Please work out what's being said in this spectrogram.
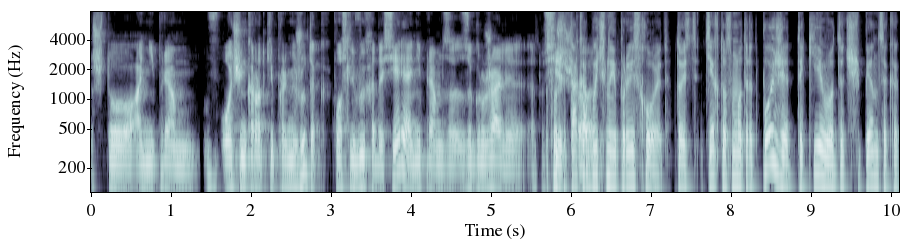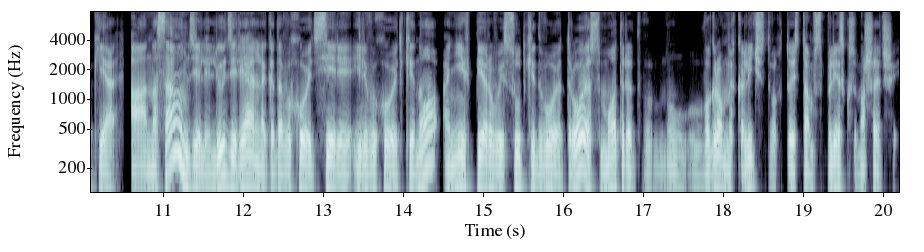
что они прям в очень короткий промежуток после выхода серии они прям за- загружали эту Слушай, серию. так что- обычно и происходит. То есть те, кто смотрит позже, это такие вот отщепенцы, как я. А на самом деле люди реально, когда выходит серия или выходит кино, они в первые сутки двое-трое смотрят в- ну, в огромных количествах. То есть там всплеск сумасшедший.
